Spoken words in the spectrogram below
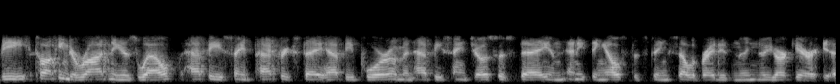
be talking to Rodney as well. Happy St. Patrick's Day, happy Purim, and happy St. Joseph's Day, and anything else that's being celebrated in the New York area.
